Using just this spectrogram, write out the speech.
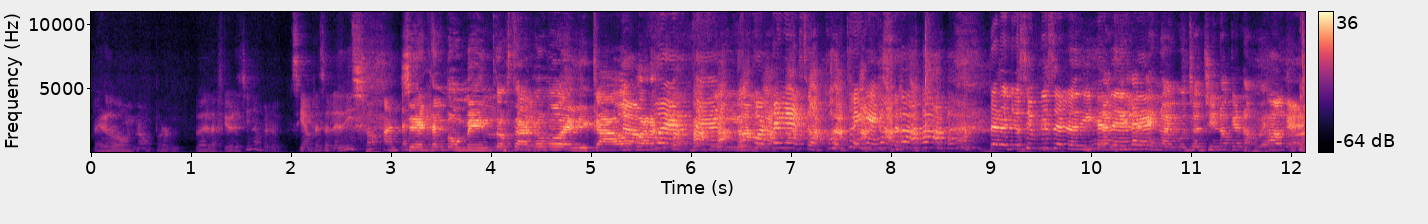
Perdón, no, por lo de la fiebre china, pero siempre se le he dicho. Antes Sí, es que el momento está Sí. como delicado Ah, para. fuerte. corten eso, corten eso. Pero yo siempre se lo dije Tranquila desde... que no hay mucho chino que nos ve. Ok.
